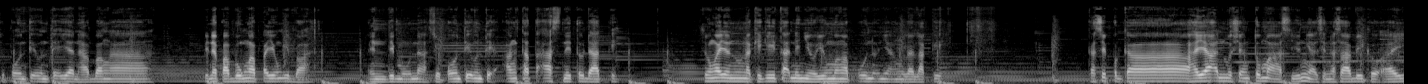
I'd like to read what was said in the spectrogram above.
So paunti-unti yan, habang ah, pinapabunga pa yung iba, hindi muna. So paunti-unti, ang tataas nito dati. So ngayon, nakikita ninyo, yung mga puno niya ang lalaki. Kasi pagka hayaan mo siyang tumaas, yun nga, sinasabi ko ay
